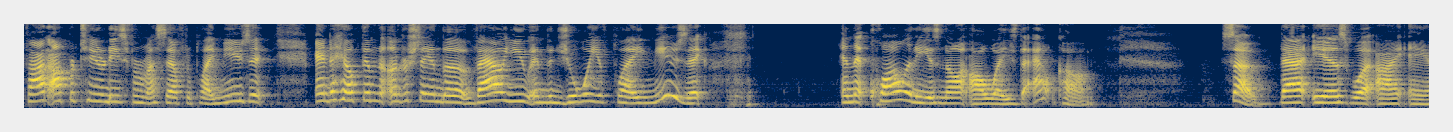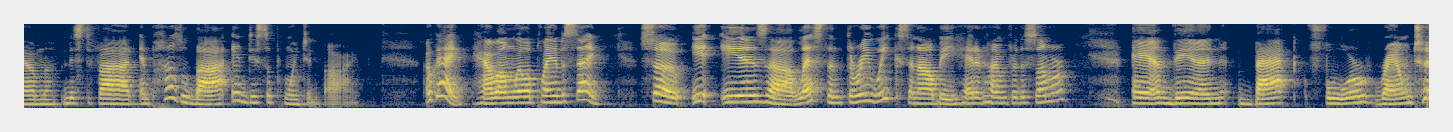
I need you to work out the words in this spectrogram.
find opportunities for myself to play music and to help them to understand the value and the joy of playing music and that quality is not always the outcome. So, that is what I am mystified and puzzled by and disappointed by. Okay, how long will I plan to stay? So it is uh, less than three weeks, and I'll be headed home for the summer, and then back for round two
